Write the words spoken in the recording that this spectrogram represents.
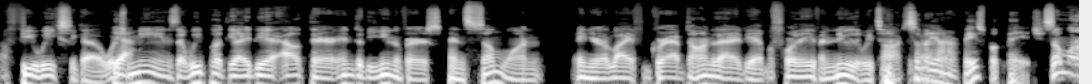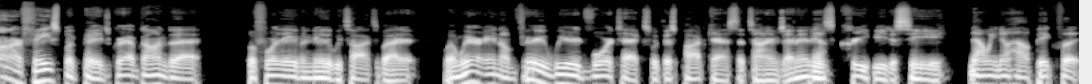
a few weeks ago, which Yeah. means that we put the idea out there into the universe and someone in your life grabbed onto that idea before they even knew that we talked about it. Somebody on it. our Facebook page. someone on our Facebook page grabbed onto that before they even knew that we talked about it. When we're in a very weird vortex with this podcast at times, and it is Yeah. creepy to see. Now we know how Bigfoot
